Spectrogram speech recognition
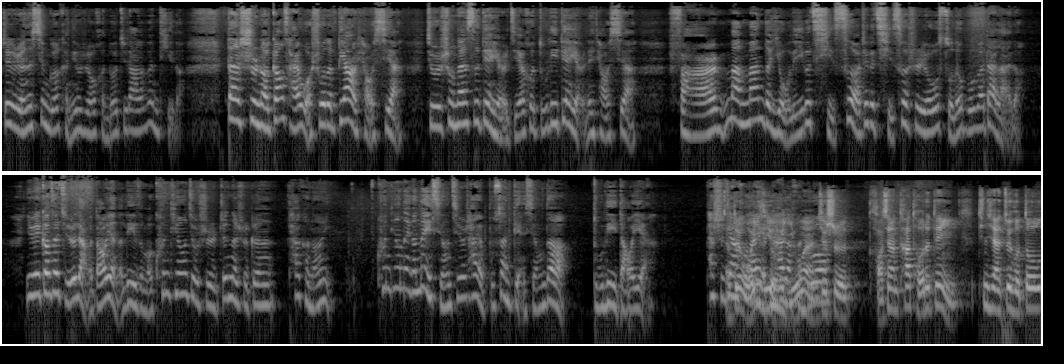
这个人的性格肯定是有很多巨大的问题的。但是呢，刚才我说的第二条线。就是圣丹斯电影节和独立电影那条线，反而慢慢的有了一个起色。这个起色是由索德伯格带来的，因为刚才举了两个导演的例子嘛，昆汀就是真的是跟他可能，昆汀那个类型其实他也不算典型的独立导演，他实际上对我一直有个疑问。就是好像他投的电影听起来最后都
